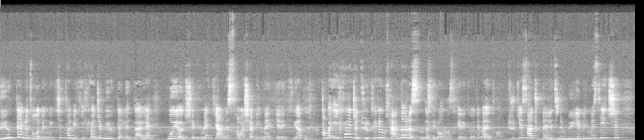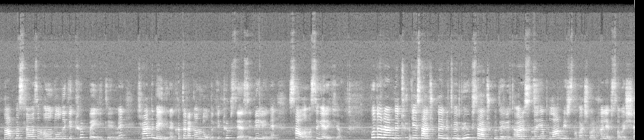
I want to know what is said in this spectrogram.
büyük devlet olabilmek için tabii ki ilk önce büyük devletlerle boyu ölçebilmek yani savaşabilmek gerekiyor. Ama ilk önce Türklerin kendi arasında bir olması gerekiyor değil mi? Türkiye Selçuk Devleti'nin büyüyebilmesi için ne yapması lazım? Anadolu'daki Türk beyliklerini kendi beyliğine katarak Anadolu'daki Türk siyasi birliğini sağlaması gerekiyor. Bu dönemde Türkiye Selçuk Devleti ve Büyük Selçuklu Devleti arasında yapılan bir savaş var. Halep Savaşı.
